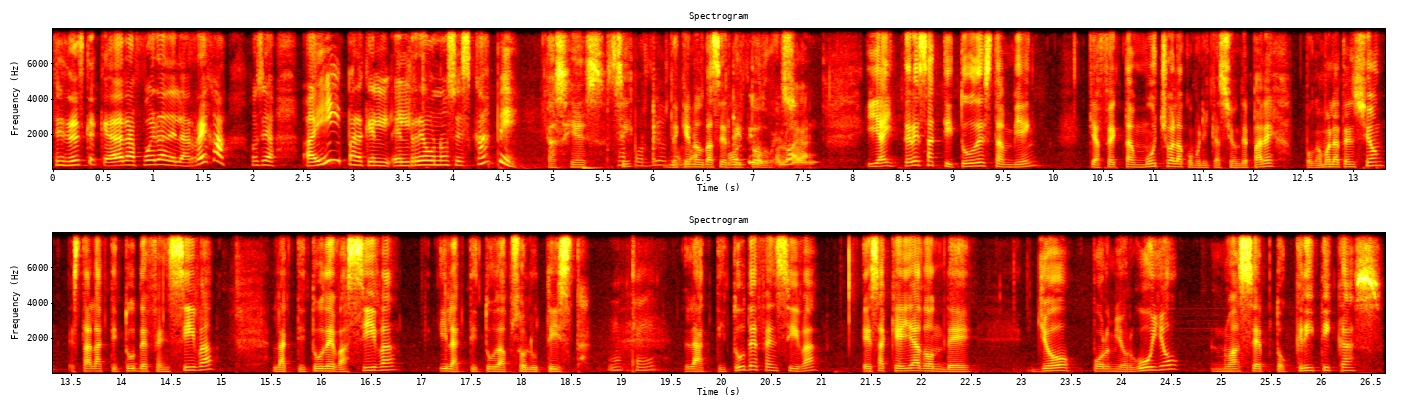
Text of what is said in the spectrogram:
tienes que quedar afuera de la reja, o sea, ahí para que el, reo no se escape. Así es, ¿sí? ¿De qué nos va a servir todo eso? Y hay tres actitudes también que afectan mucho a la comunicación de pareja. Pongamos la atención, está la actitud defensiva, la actitud evasiva y la actitud absolutista. La actitud defensiva es aquella donde yo, por mi orgullo, no acepto críticas,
